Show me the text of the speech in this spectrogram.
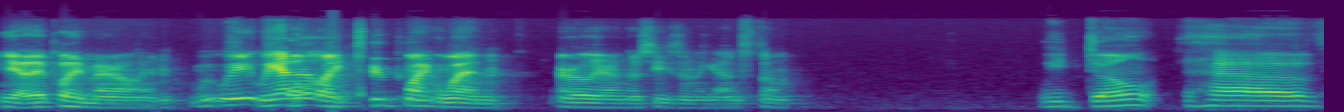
Yeah, they play Maryland. We we, we had that oh. like two point win earlier in the season against them. We don't have.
